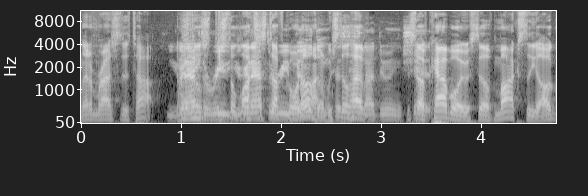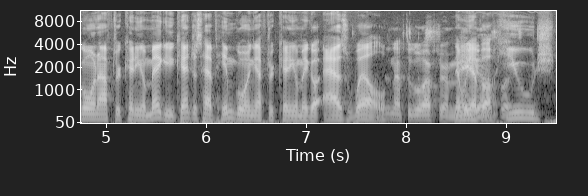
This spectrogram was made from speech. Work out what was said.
Let him rise to the top. You're There's gonna have still- to there's re- still you're lots gonna of have to stuff going on. him We 'cause still have not doing we still have. Cowboy. We still have Moxley, all going after Kenny Omega. You can't just have him going after Kenny Omega as well. Doesn't have to go after Omega. Then we have a but, huge.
